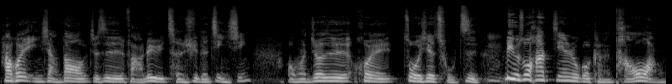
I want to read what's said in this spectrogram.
他会影响到就是法律程序的进行，我们就是会做一些处置。例如说，他今天如果可能逃亡，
